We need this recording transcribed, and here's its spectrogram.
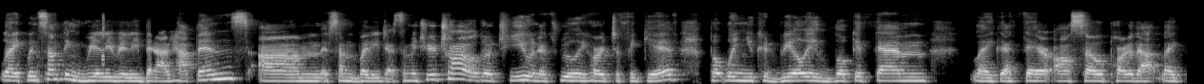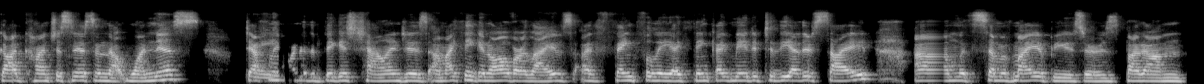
like when something really, really bad happens, um, if somebody does something to your child or to you, and it's really hard to forgive, but when you could really look at them like that they're also part of that like God consciousness and that oneness, definitely right. one of the biggest challenges um, i think in all of our lives. I thankfully i think i've made it to the other side um, with some of my abusers but um,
